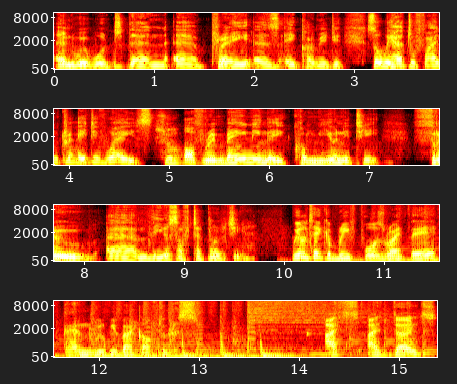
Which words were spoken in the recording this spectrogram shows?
and we would then uh, pray as a community. So we had to find creative ways sure. of remaining a community through um, the use of technology. We'll take a brief pause right there, and we'll be back after this. I I don't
